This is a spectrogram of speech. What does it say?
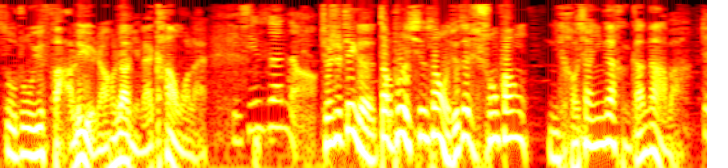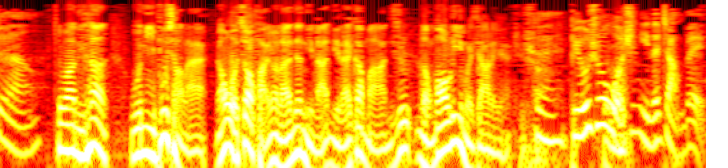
诉诸于法律，然后让你来看我来，挺心酸的哦。就是这个倒不是心酸，我觉得这双方你好像应该很尴尬吧？对啊，对吧？你看我你不想来，然后我叫法院来，那你来，你来干嘛？你是冷暴力吗？家里这事儿？对，比如说我是你的长辈。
